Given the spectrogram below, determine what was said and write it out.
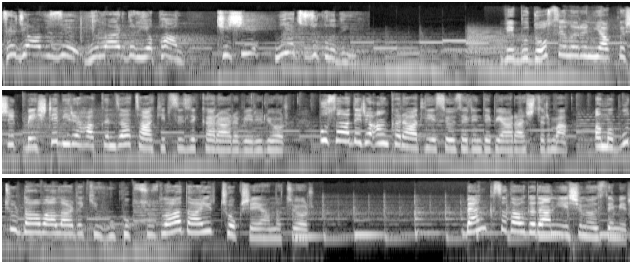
tecavüzü yıllardır yapan kişi niye tutuklu değil? Ve bu dosyaların yaklaşık beşte biri hakkında takipsizlik kararı veriliyor. Bu sadece Ankara Adliyesi özelinde bir araştırma ama bu tür davalardaki hukuksuzluğa dair çok şey anlatıyor. Ben Kısa Dalga'dan Yeşim Özdemir.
